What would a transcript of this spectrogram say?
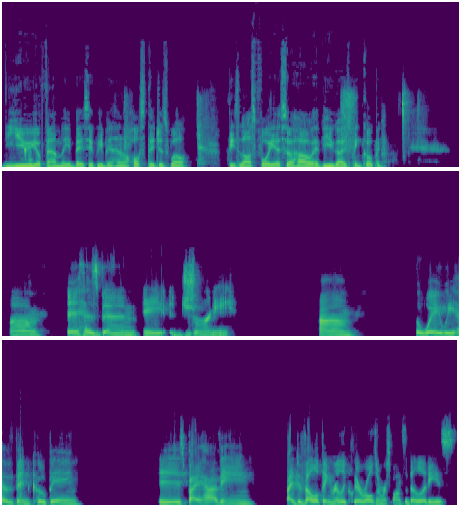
You, your family, basically been held hostage as well these last four years. So how have you guys been coping? Um, it has been a journey. Um, the way we have been coping is by having, by developing really clear roles and responsibilities,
